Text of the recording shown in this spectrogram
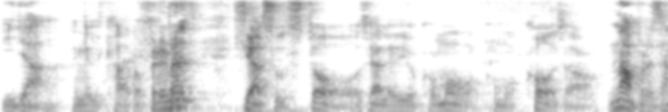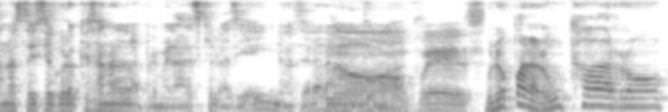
Y ya. en el carro. Pero, Pero- no, se asustó, o sea, le dio como, como cosa. No, pero esa no estoy seguro que esa no era la primera vez que lo hacía y no será la No, última. pues, uno parar un carro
